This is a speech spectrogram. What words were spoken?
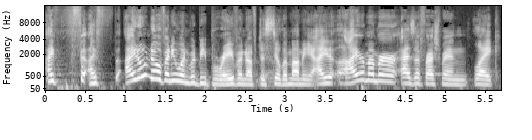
I, f- I, f- I don't know if anyone would be brave enough to steal the mummy. I, I remember as a freshman, like,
